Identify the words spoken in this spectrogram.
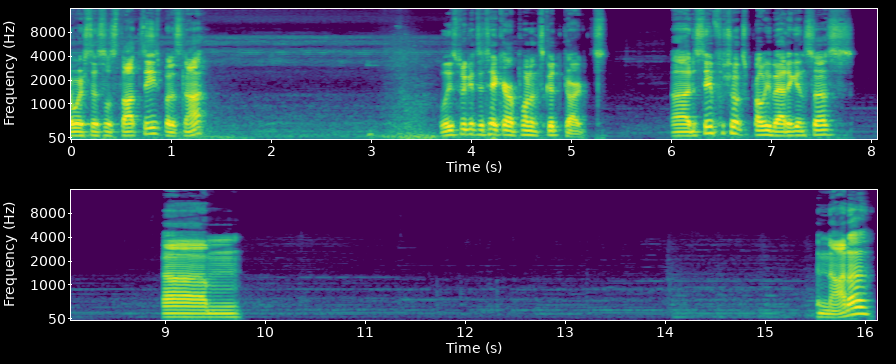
I wish this was Thoughtseize, but it's not. At least we get to take our opponent's good cards. Uh, Disdainful Stroke's probably bad against us. Um... Nada?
